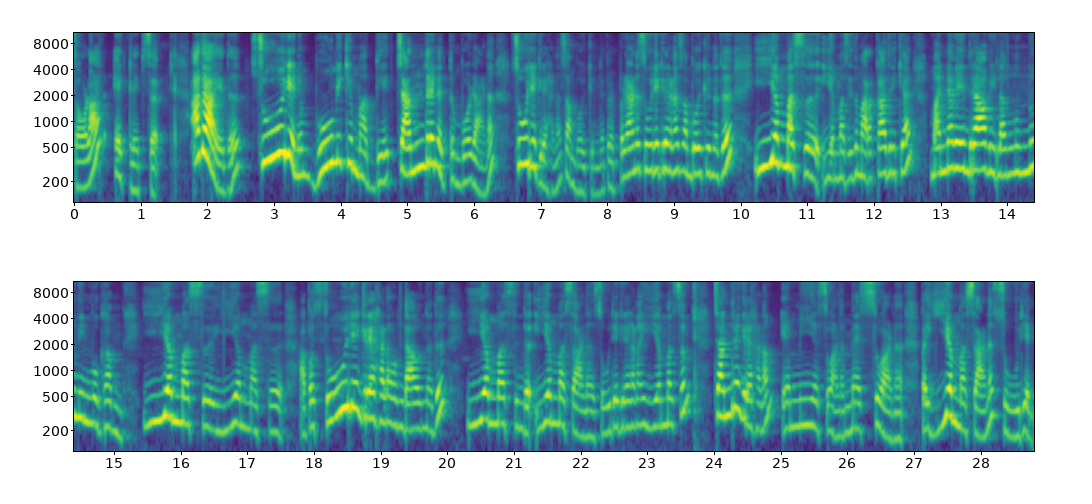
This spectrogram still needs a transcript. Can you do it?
സോളാർ എക്ലിപ്സ്. അതായത് സൂര്യനും ഭൂമിക്കും മധ്യേ ചന്ദ്രൻ എത്തുമ്പോഴാണ് സൂര്യഗ്രഹണം സംഭവിക്കുന്നത്. അപ്പോൾ എപ്പോഴാണ് സൂര്യഗ്രഹണം സംഭവിക്കുന്നത്? E M S E M S ഇത് മറക്കാതിരിക്കാൻ. മന്നവേന്ദ്ര വിളങ്ങുന്നു നിൻമുഖം. E M S E M S അപ്പോൾ സൂര്യഗ്രഹണം ഉണ്ടാവുന്നത് ഇ എം എസിന്റെ ഇ എം എസ് ആണ്. സൂര്യഗ്രഹണം ഇ എം എസും ചന്ദ്രഗ്രഹണം എം ഇ എസും ആണ് മെസ്സും ആണ്. അപ്പം ഇ എം എസ് ആണ് സൂര്യൻ.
